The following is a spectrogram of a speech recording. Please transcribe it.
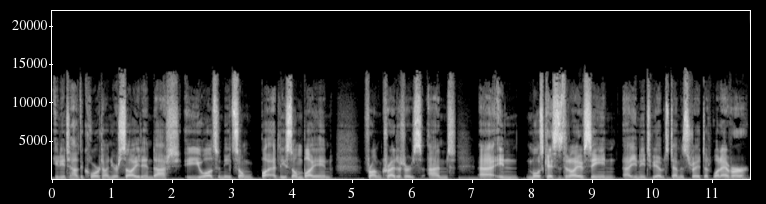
you need to have the court on your side in that. You also need some, at least some buy-in from creditors, and uh, in most cases that I have seen, uh, you need to be able to demonstrate that whatever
